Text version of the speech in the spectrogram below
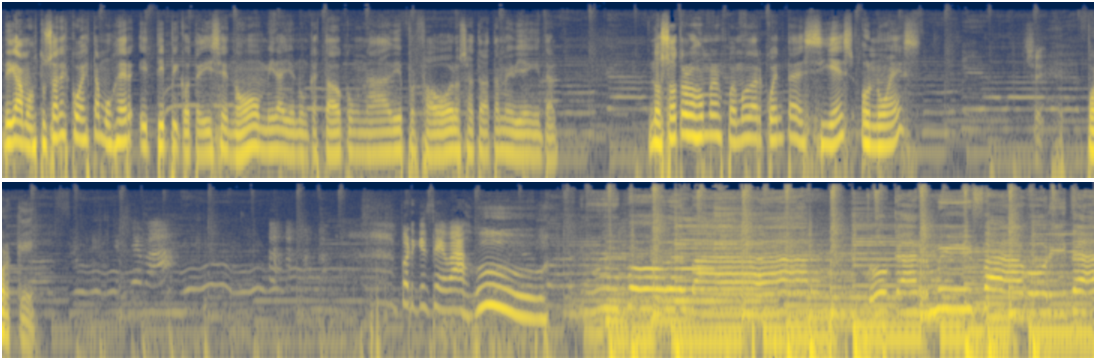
digamos, tú sales con esta mujer y típico te dice, no, mira, yo nunca he estado con nadie, por favor, o sea, trátame bien y tal. Nosotros los hombres nos podemos dar cuenta de si es o no es, sí. ¿por qué? Porque se va. Uh. grupo del bar, tocar mi favorita,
